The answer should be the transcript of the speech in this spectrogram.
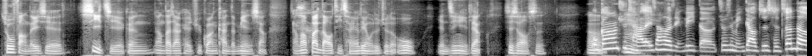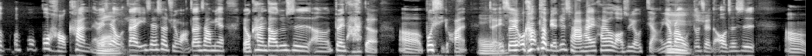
出访的一些细节跟让大家可以去观看的面向。讲到半导体产业链，我就觉得哦。眼睛一亮，谢谢老师。我刚刚去查了一下贺锦丽的，就是民调支持，真的不不好看。而且我在一些社群网站上面有看到，就是呃对他的呃不喜欢。对，所以我刚特别去查，还还有老师有讲，要不然我就觉得哦，这是嗯，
